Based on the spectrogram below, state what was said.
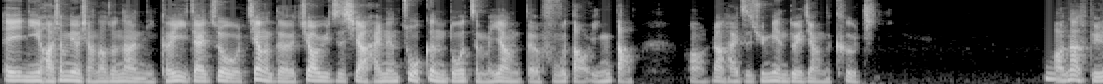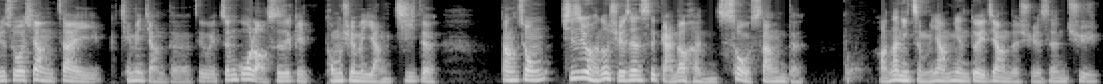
哎，你好像没有想到说，那你可以在做这样的教育之下，还能做更多怎么样的辅导引导，哦，让孩子去面对这样的课题。哦，那比如说像在前面讲的这位曾郭老师给同学们养鸡的当中，其实有很多学生是感到很受伤的。好，那你怎么样面对这样的学生去？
